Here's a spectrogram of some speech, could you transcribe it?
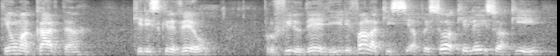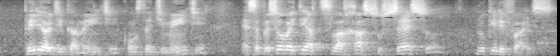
tem uma carta que ele escreveu para o filho dele, e ele fala que se a pessoa que lê isso aqui, periodicamente, constantemente, essa pessoa vai ter atzlachá, sucesso no que ele faz.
